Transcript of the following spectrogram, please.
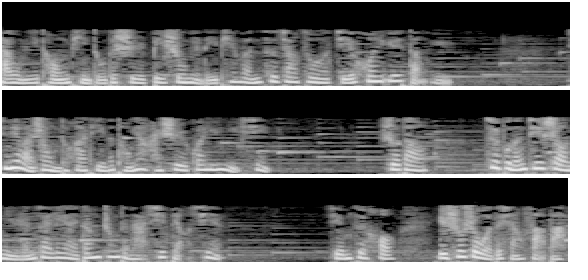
才我们一同品读的是毕淑敏的一篇文字，叫做《结婚约等于》。今天晚上我们的话题呢，同样还是关于女性。说到最不能接受女人在恋爱当中的哪些表现，节目最后也说说我的想法吧。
